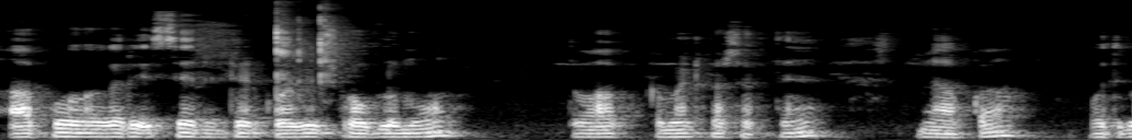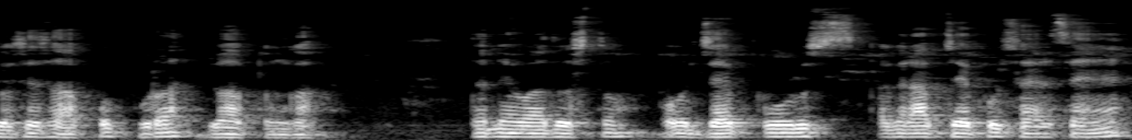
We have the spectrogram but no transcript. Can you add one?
आपको अगर इससे रिलेटेड कोई भी प्रॉब्लम हो तो आप कमेंट कर सकते हैं। मैं आपका बहुत ही कोशिश आपको पूरा जवाब दूँगा। धन्यवाद दोस्तों, और जयपुर अगर आप जयपुर शहर से हैं,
